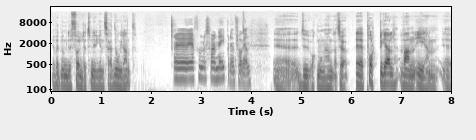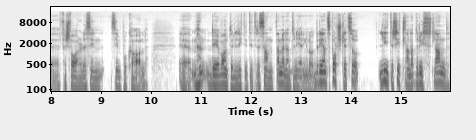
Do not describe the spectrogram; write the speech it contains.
Jag vet inte om du följde turneringen särskilt noggrant? Eh, jag får nog svara nej på den frågan. Eh, du och många andra tror jag. Portugal vann EM, försvarade sin, sin pokal. Men det var inte det riktigt intressanta med den turneringen då. Rent sportsligt så lite kittlande att Ryssland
